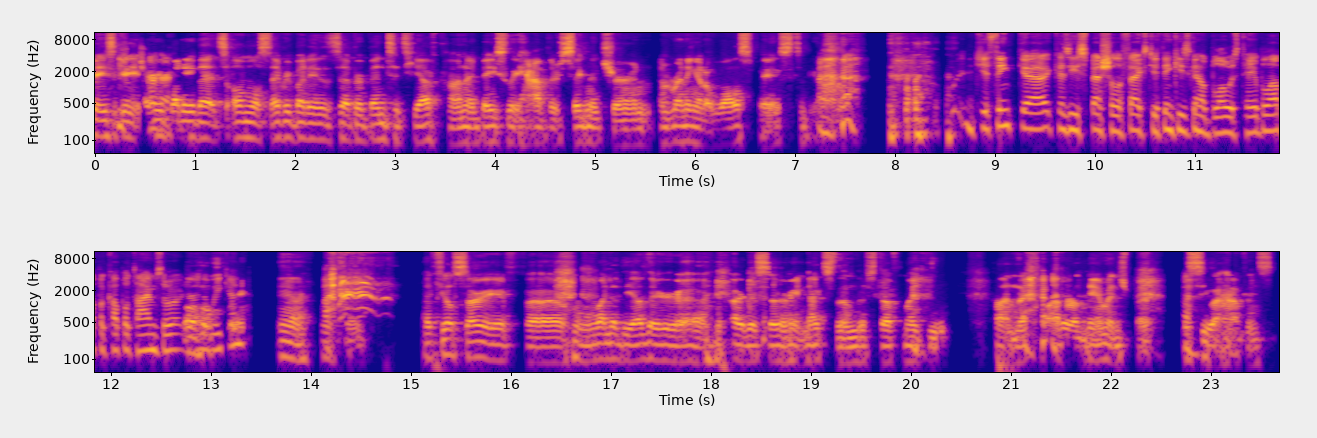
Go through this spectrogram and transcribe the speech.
basically sure. everybody that's almost everybody that's ever been to TFCon. I basically have their signature, and I'm running out of wall space to be honest. do you think because uh, he's special effects, do you think he's going to blow his table up a couple times during well, the weekend? Yeah. I feel sorry if uh, one of the other uh, artists are right next to them. Their stuff might be on the collateral damage, but we'll see what happens.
